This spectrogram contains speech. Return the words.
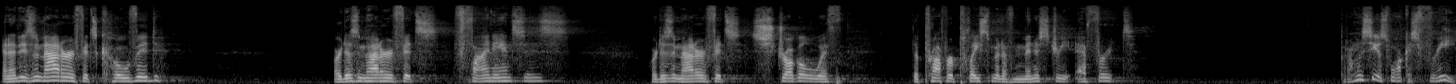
And it doesn't matter if it's COVID, or it doesn't matter if it's finances, or it doesn't matter if it's struggle with the proper placement of ministry effort. But I want to see us walk as free.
